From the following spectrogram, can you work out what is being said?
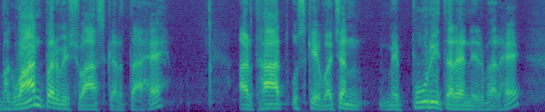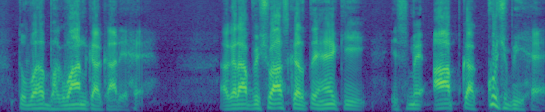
भगवान पर विश्वास करता है, अर्थात उसके वचन में पूरी तरह निर्भर है तो वह भगवान का कार्य है। अगर आप विश्वास करते हैं कि इसमें आपका कुछ भी है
